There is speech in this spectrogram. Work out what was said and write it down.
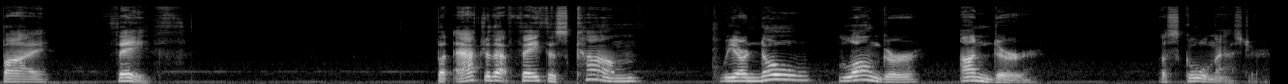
by faith. But after that faith has come, we are no longer under a schoolmaster.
